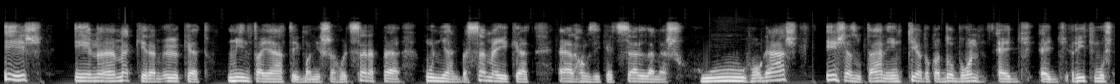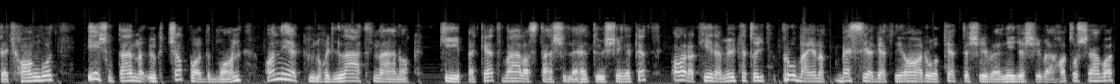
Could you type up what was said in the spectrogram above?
és én megkérem őket mintajátékban is, ahogy szerepel, hunják be szemeiket, elhangzik egy szellemes húhogás, és ezután én kiadok a dobon egy, egy ritmust, egy hangot, és utána ők csapatban, anélkül, hogy látnának képeket, választási lehetőségeket, arra kérem őket, hogy próbáljanak beszélgetni arról kettesével, négyesével, hatosával,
